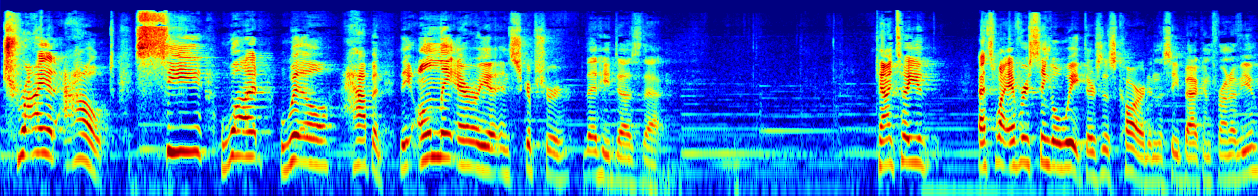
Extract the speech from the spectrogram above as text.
Try it out. See what will happen. The only area in Scripture that He does that. Can I tell you, that's why every single week there's this card in the seat back in front of you.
